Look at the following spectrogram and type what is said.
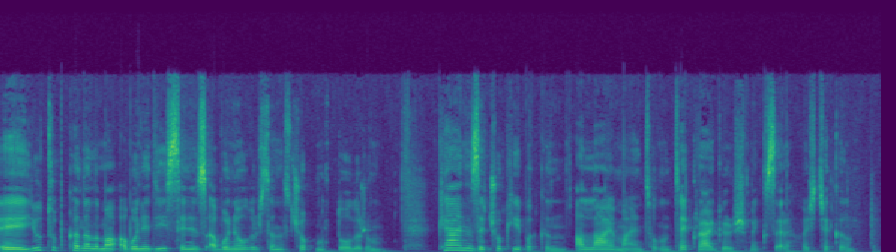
Ee, YouTube kanalıma abone değilseniz abone olursanız çok mutlu olurum. Kendinize çok iyi bakın. Allah'a emanet olun. Tekrar görüşmek üzere. Hoşçakalın.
